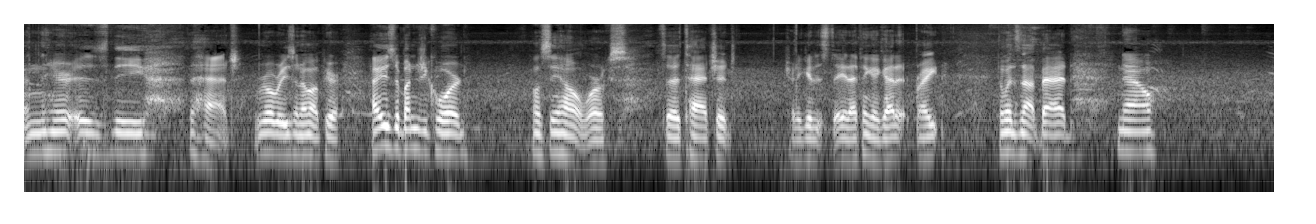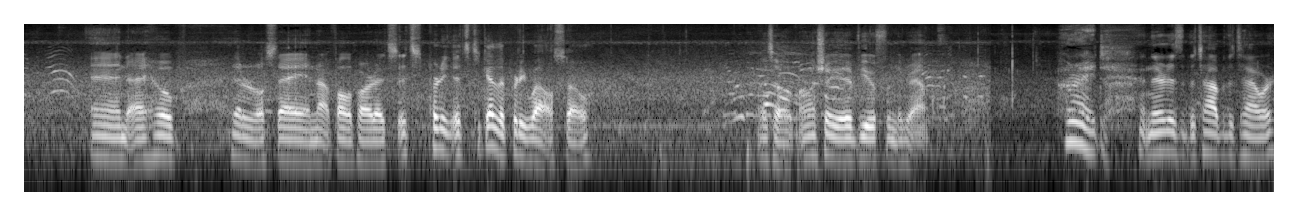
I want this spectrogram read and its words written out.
And here is the the hatch. Real reason I'm up here. I used a bungee cord. We'll see how it works to attach it. Try to get it stayed. I think I got it right. The wind's not bad now and I hope that it'll stay and not fall apart. It's it's pretty it's together pretty well, so let's hope. I'm gonna show you a view from the ground. Alright, and there it is at the top of the tower.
